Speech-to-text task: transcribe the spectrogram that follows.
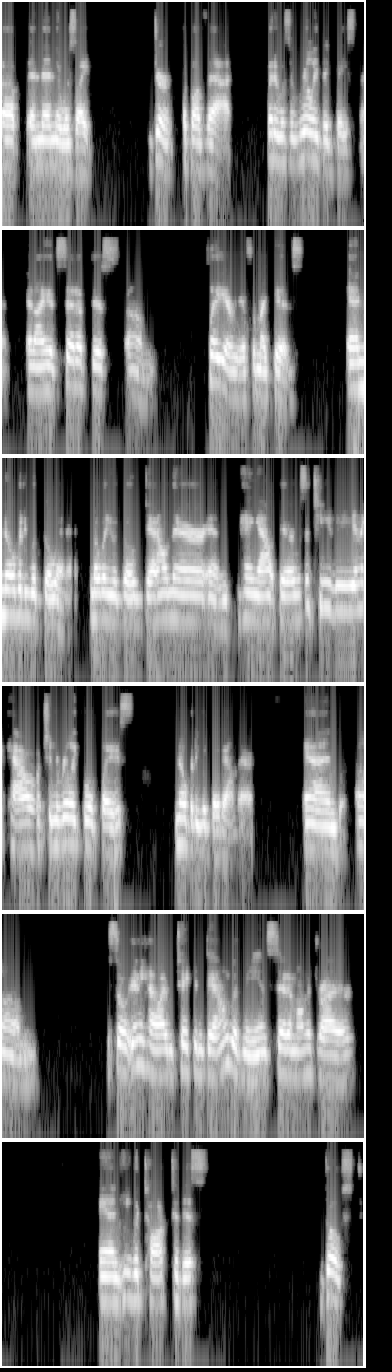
up and then there was like dirt above that. But it was a really big basement and I had set up this um, play area for my kids, and nobody would go in it. Nobody would go down there and hang out there. It was a TV and a couch and a really cool place. Nobody would go down there. And um, so, anyhow, I would take him down with me and set him on the dryer, and he would talk to this ghost.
